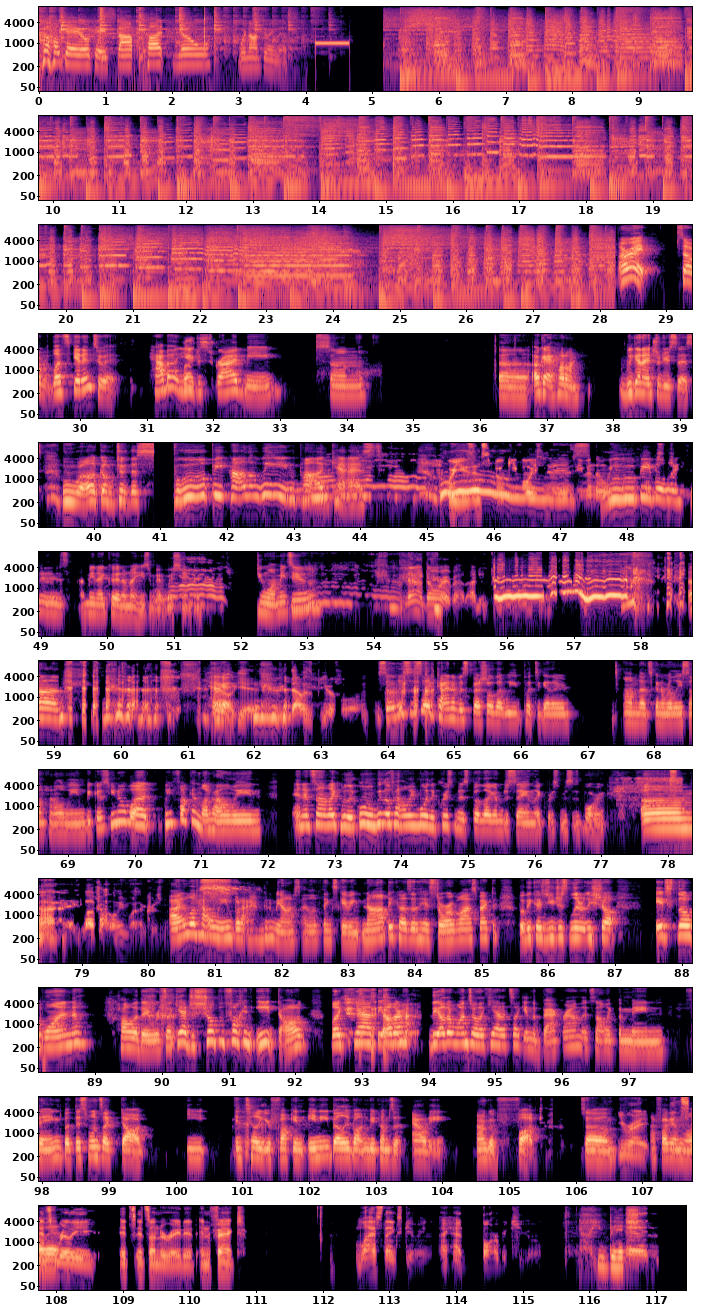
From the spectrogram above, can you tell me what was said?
okay, okay, stop, cut, no, we're not doing this. So let's get into it. How about you describe me some uh okay, hold on. We got to introduce this. Welcome to the Spoopy Halloween podcast. We're using spooky voices, even though we don't have a Spoopy voice voices. I mean, I could. I'm not using my voice changer. Do you want me to? No, don't worry about it. I didn't. um Hell Okay. yeah, dude. that was beautiful. So this is like kind of a special that we put together um that's going to release on Halloween because you know what? We fucking love Halloween. And it's not like we're like, "Oh, we love Halloween more than Christmas," but like I'm just saying like Christmas is boring. Um I love Halloween more than Christmas. I love Halloween, but I'm going to be honest, I love Thanksgiving not because of the historical aspect, but because you just literally show up. It's the one holiday where it's like, yeah, just show up and fucking eat, dog. Like, yeah, the other the other ones are like, yeah, that's like in the background. It's not like the main thing, but this one's like, dog, eat until your fucking any belly button becomes an outie. I don't give a fuck. So You're right. I fucking it's love it's it. really it's it's underrated. In fact, last Thanksgiving I had barbecue. you bitch. And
